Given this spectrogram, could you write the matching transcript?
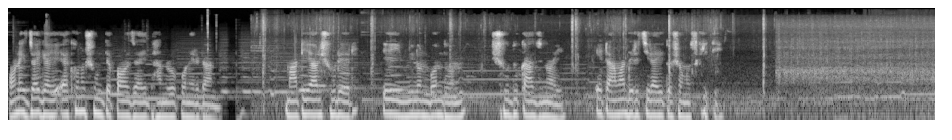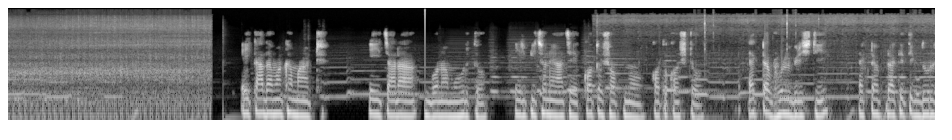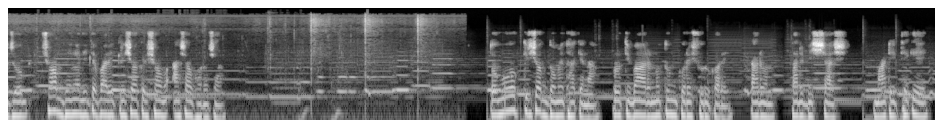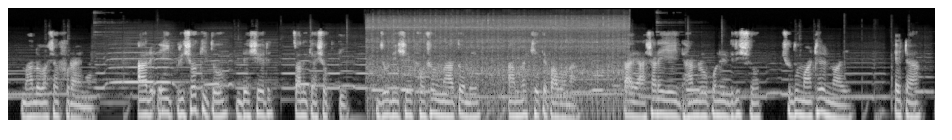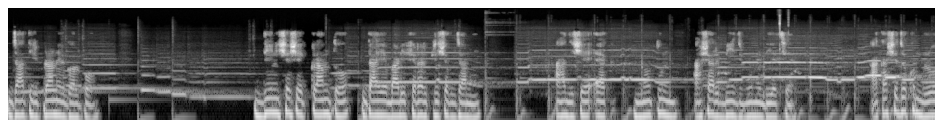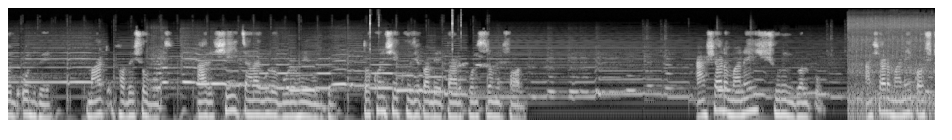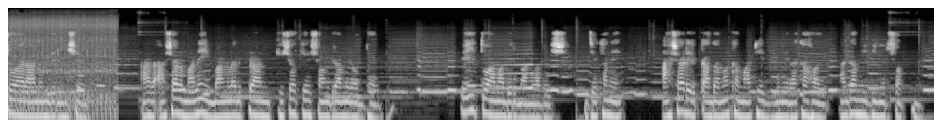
অনেক জায়গায় এখনও শুনতে পাওয়া যায় ধান রোপণের গান। মাটি আর সুরের এই মিলনবন্ধন শুধু কাজ নয়, এটা আমাদের চিরায়িত সংস্কৃতি। এই কাদামাখা মাঠ, এই চারা বোনা মুহূর্ত, এর পিছনে আছে কত স্বপ্ন, কত কষ্ট। একটা ভুল বৃষ্টি একটা প্রাকৃতিক দুর্যোগ সব ভেঙে দিতে পারে কৃষকের সব আশা ভরসা। তবুও কৃষক দমে থাকে না, প্রতিবার নতুন করে শুরু করে, কারণ তার বিশ্বাস মাটির থেকে ভালোবাসা ফুরায় না। আর এই কৃষকই তো দেশের চালিকা শক্তি। যদি সে ফসল না তোলে, আমরা খেতে পাবো না। তাই আষাঢ়ে এই ধান রোপণের দৃশ্য শুধু মাঠের নয় এটা জাতির প্রাণের গল্প। দিন শেষে ক্লান্ত গায়ে বাড়ি ফেরার কৃষক জানে, আজ সে এক নতুন আশার বীজ বুনে দিয়েছে। আকাশে যখন রোদ উঠবে, মাঠ হবে সবুজ, আর সেই চারাগুলো বড় হয়ে উঠবে, তখন সে খুঁজে পাবে তার পরিশ্রমের ফল। আষাঢ় মানেই শুরুর গল্প। আষাঢ় মানেই কষ্ট আর আনন্দের মিশেল আর আষাঢ় মানেই বাংলার প্রাণ কৃষকের সংগ্রামের অধ্যায়। এই তো আমাদের বাংলাদেশ, যেখানে আষাঢ়ের কাদামাখা মাঠে বুনে রাখা হয় আগামী দিনের স্বপ্ন।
